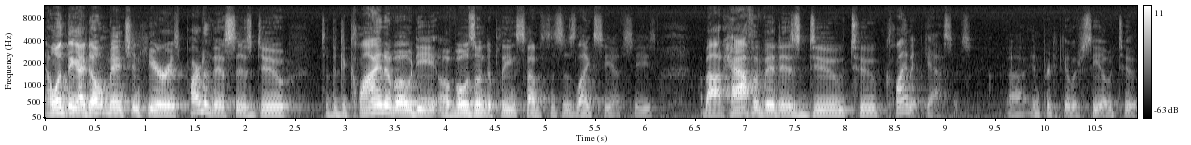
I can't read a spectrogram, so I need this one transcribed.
Now, one thing I don't mention here is part of this is due to the decline of OD, of ozone depleting substances like CFCs. About half of it is due to climate gases, uh, in particular CO2.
